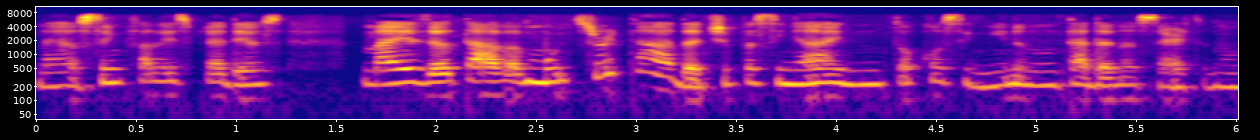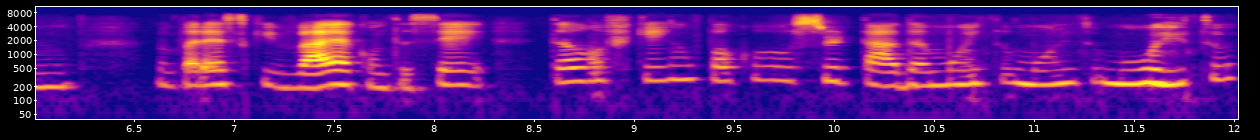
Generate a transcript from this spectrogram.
né? Eu sempre falei isso para Deus, mas eu tava muito surtada, tipo assim, ai, não tô conseguindo, não tá dando certo, não, não parece que vai acontecer. Então eu fiquei um pouco surtada, muito, muito, muito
